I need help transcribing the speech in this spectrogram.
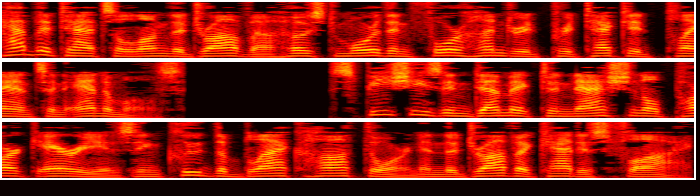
Habitats along the Drava host more than 400 protected plants and animals. Species endemic to national park areas include the black hawthorn and the Drava caddis fly.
